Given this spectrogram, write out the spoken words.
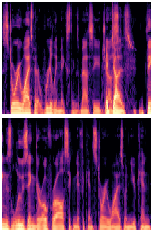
story wise, but it really makes things messy. Just does. Things losing their overall significance story wise when you can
